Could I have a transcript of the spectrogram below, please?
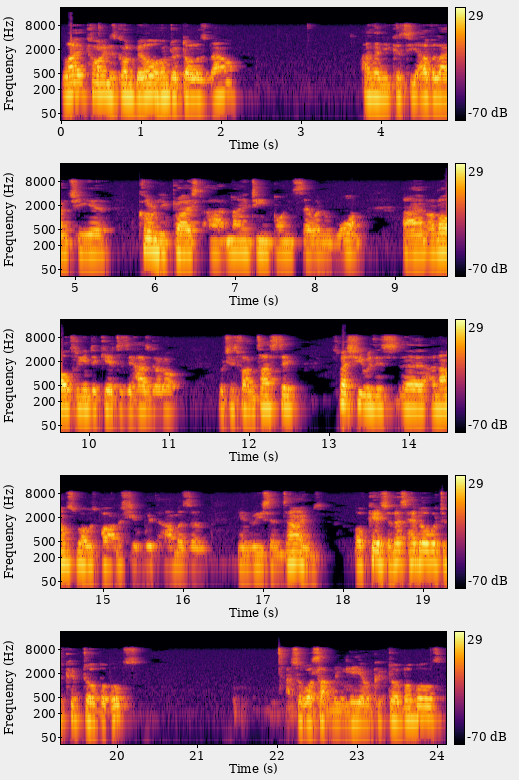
Litecoin has gone below hundred dollars now, and then you can see Avalanche here currently priced at nineteen point seven one, and on all three indicators it has gone up, which is fantastic, especially with this uh, announcement of his partnership with Amazon in recent times. Okay, so let's head over to crypto bubbles. So what's happening here on crypto bubbles?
